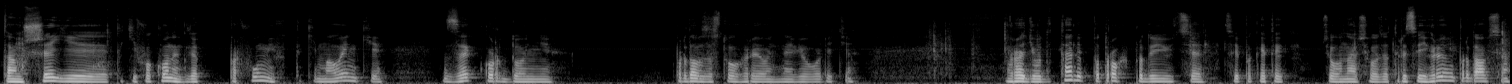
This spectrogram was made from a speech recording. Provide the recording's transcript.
Там ще є такі флакони для парфумів, такі маленькі, закордонні. Продав за 100 гривень на Віоліті. Радіодеталі потрохи продаються. Цей пакетик всього-навсього за 30 гривень продався.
